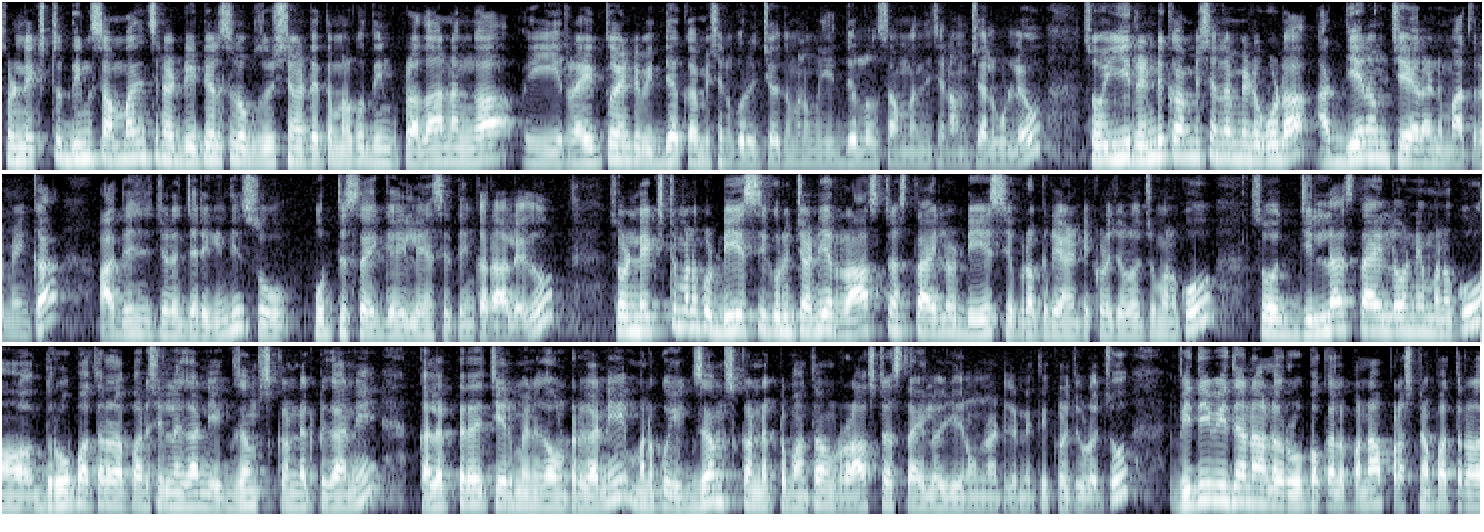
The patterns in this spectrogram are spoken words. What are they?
సో నెక్స్ట్ దీనికి సంబంధించిన డీటెయిల్స్లోకి చూసినట్టయితే మనకు దీనికి ప్రధానంగా ఈ రైతు అండ్ విద్యా కమిషన్ గురించి అయితే మనం విద్యలకు సంబంధించిన అంశాలు కూడా లేవు. సో ఈ రెండు కమిషన్ల మీద కూడా అధ్యయనం చేయాలని మాత్రమే ఇంకా ఆదేశించడం జరిగింది. సో పూర్తి గైడ్లైన్స్ అయితే ఇంకా రాలేదు. సో నెక్స్ట్ మనకు డిఎస్సి గురించి అండి రాష్ట్ర స్థాయిలో డిఎస్సి ప్రక్రియ అంటే ఇక్కడ చూడవచ్చు మనకు. సో జిల్లా స్థాయిలోనే మనకు ధ్రువపత్రాల ధృవపత్రాల పరిశీలన కానీ ఎగ్జామ్స్ కండక్ట్ కానీ కలెక్టరేట్ చైర్మన్గా ఉంటారు కానీ మనకు ఎగ్జామ్స్ కండక్ట్ మాత్రం రాష్ట్ర స్థాయిలో చేయనున్నట్టుగా అయితే ఇక్కడ చూడొచ్చు. విధి విధానాల రూపకల్పన ప్రశ్నపత్రాల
